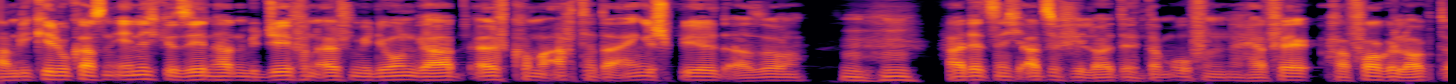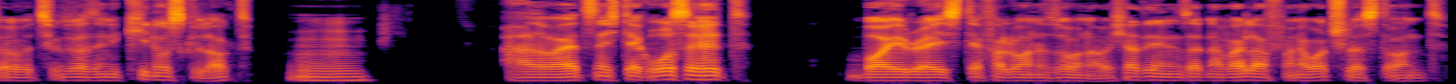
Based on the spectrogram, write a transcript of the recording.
Haben die Kinokassen ähnlich gesehen, hat ein Budget von 11 Millionen gehabt, 11,8 hat er eingespielt, also Mhm. hat jetzt nicht allzu viele Leute hinterm Ofen hervor hervorgelockt oder beziehungsweise in die Kinos gelockt. Mhm. Also war jetzt nicht der große Hit, Boy Race, der verlorene Sohn, aber ich hatte ihn seit einer Weile auf meiner Watchliste und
